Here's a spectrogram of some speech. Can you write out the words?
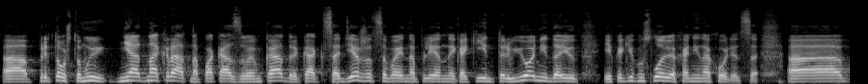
а, при том, что мы неоднократно показываем кадры, как содержатся военнопленные, какие интервью они дают и в каких условиях они находятся. А,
